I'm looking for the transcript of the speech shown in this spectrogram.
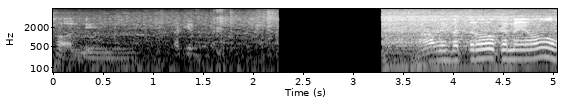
ਖਾਲੀ ਹਾਂ ਵੀ ਮਿੱਤਰੋ, ਕਿਵੇਂ ਹੋ?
